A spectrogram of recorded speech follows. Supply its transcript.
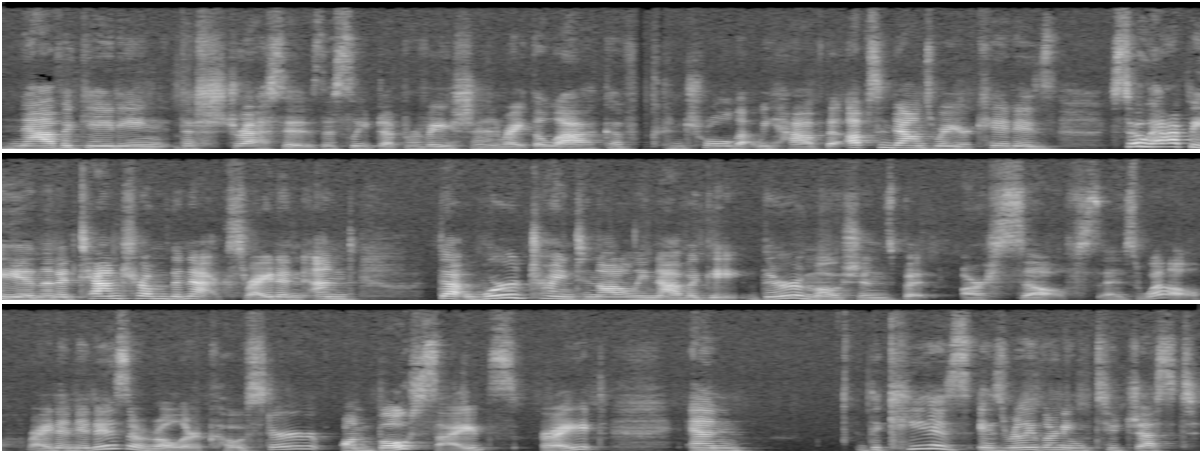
navigating the stresses, the sleep deprivation, right? The lack of control that we have, the ups and downs where your kid is so happy and then a tantrum the next, right? And and that word trying to not only navigate their emotions but ourselves as well, right? And it is a roller coaster on both sides, right? And the key is is really learning to just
